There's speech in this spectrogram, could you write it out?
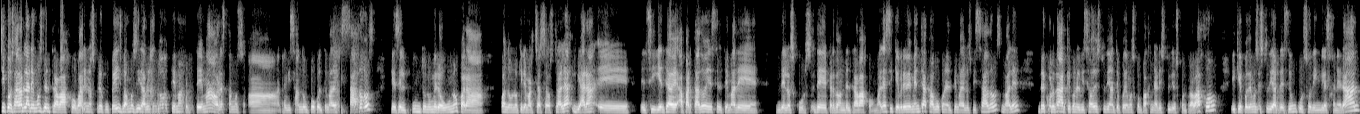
Chicos, ahora hablaremos del trabajo, ¿vale? No os preocupéis, vamos a ir hablando tema por tema. Ahora estamos ah, revisando un poco el tema de visados, que es el punto número uno para cuando uno quiere marcharse a Australia. Y ahora eh, el siguiente apartado es el tema de, de los cursos, de, perdón, del trabajo, ¿vale? Así que brevemente acabo con el tema de los visados, ¿vale? Recordar que con el visado de estudiante podemos compaginar estudios con trabajo y que podemos estudiar desde un curso de inglés general,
